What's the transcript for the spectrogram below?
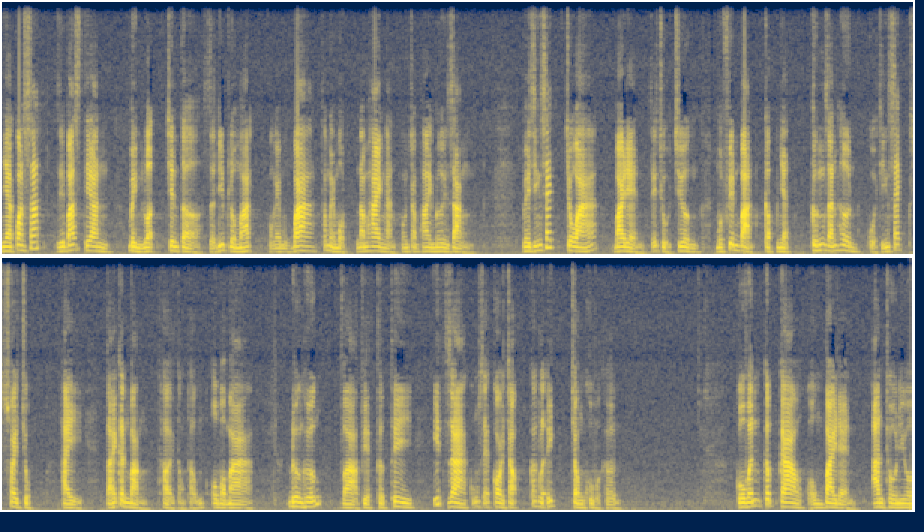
Nhà quan sát Sebastian bình luận trên tờ The Diplomat vào ngày 3 tháng 11 năm 2020 rằng về chính sách châu Á, Biden sẽ chủ trương một phiên bản cập nhật cứng rắn hơn của chính sách xoay trục hay tái cân bằng thời Tổng thống Obama. Đường hướng và việc thực thi ít ra cũng sẽ coi trọng các lợi ích trong khu vực hơn. Cố vấn cấp cao của ông Biden, Antonio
